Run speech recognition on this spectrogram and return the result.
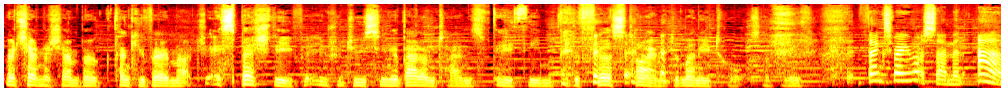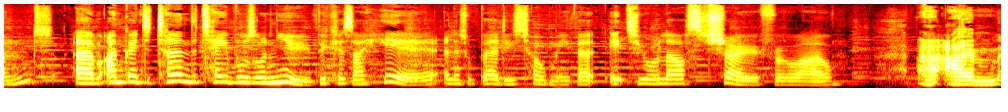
Rachana Shanbhogue, thank you very much, especially for introducing a Valentine's Day theme for the first time to Money Talks, I believe. Thanks very much, Simon. And um, I'm going to turn the tables on you because I hear a little birdie's told me that it's your last show for a while. Uh, I'm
